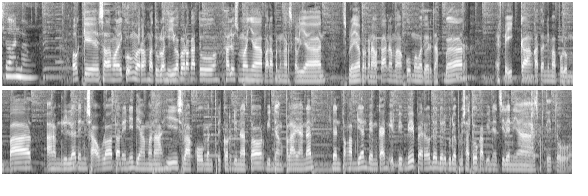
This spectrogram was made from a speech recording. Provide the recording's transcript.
Silakan bang. Oke, assalamualaikum warahmatullahi wabarakatuh. Halo semuanya para pendengar sekalian. Sebenarnya perkenalkan nama aku Muhammad Warid Akbar, FPIK angkatan 54. Alhamdulillah dan insya Allah tahun ini diamanahi selaku Menteri Koordinator Bidang Pelayanan dan Pengabdian BMKM IPB periode 2021 Kabinet Zilenial seperti itu.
